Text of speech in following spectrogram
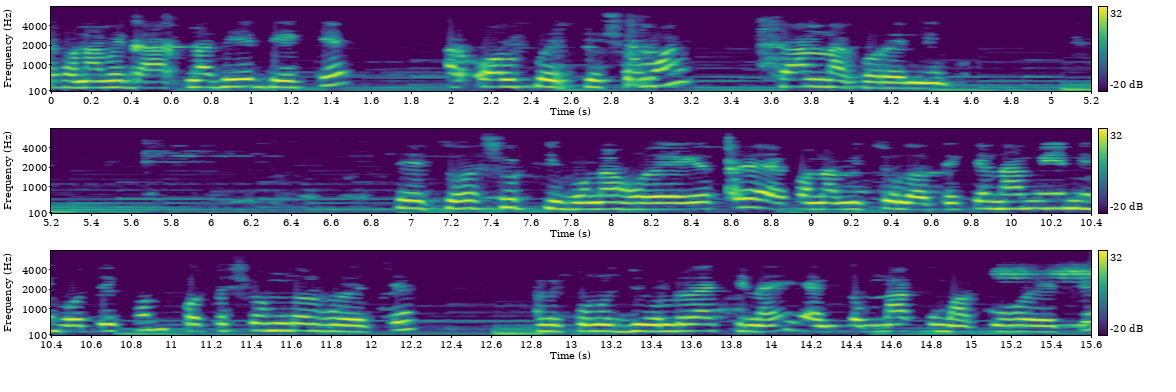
এখন আমি ঢাকনা দিয়ে ডেকে আর অল্প একটু সময় রান্না করে নিব। এই তো শুটকি বোনা হয়ে গেছে। এখন আমি চুলা থেকে নামিয়ে নিব। দেখুন কত সুন্দর হয়েছে। আমি কোনো জল রাখি নাই, একদম মাকু মাকু হয়েছে।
